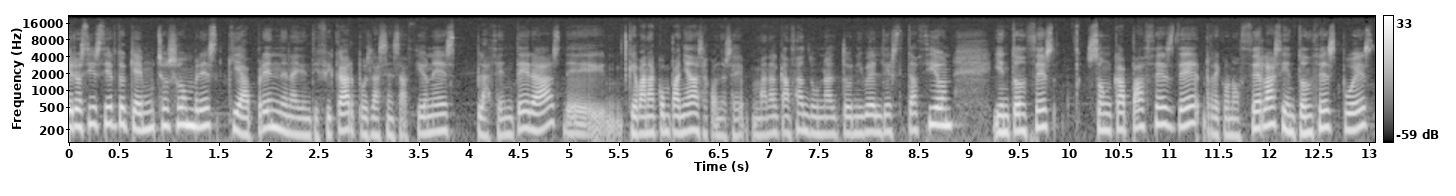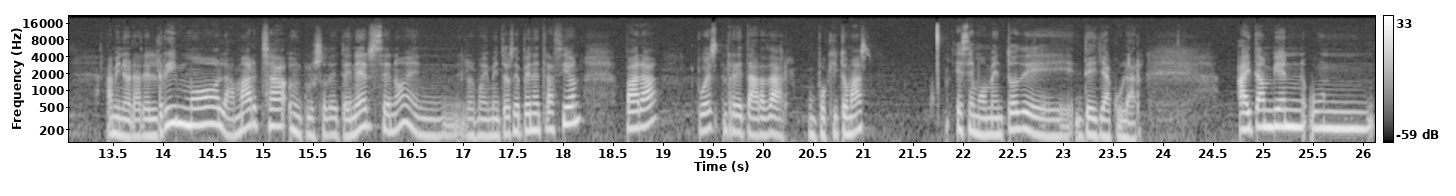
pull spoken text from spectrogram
Pero sí es cierto que hay muchos hombres que aprenden a identificar pues, las sensaciones placenteras de, que van acompañadas a cuando se van alcanzando un alto nivel de excitación y entonces son capaces de reconocerlas y entonces pues aminorar el ritmo, la marcha o incluso detenerse ¿no? en los movimientos de penetración para pues retardar un poquito más ese momento de, de eyacular. Hay también un-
